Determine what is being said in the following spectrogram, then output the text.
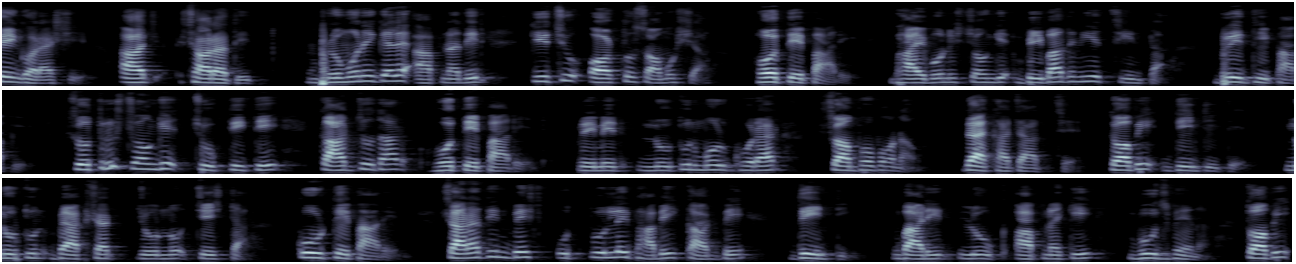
সিংহ রাশি আজ সারাদিন ভ্রমণে গেলে আপনাদের কিছু অর্থ সমস্যা হতে পারে। ভাই বোনের সঙ্গে বিবাদ নিয়ে চিন্তা বৃদ্ধি পাবে। শত্রুর সঙ্গে চুক্তিতে কার্যদার হতে পারে। প্রেমের নতুন মোড় ঘোরার সম্ভাবনাও দেখা যাচ্ছে। তবে দিনটিতে নতুন ব্যবসার জন্য চেষ্টা করতে পারেন। সারাদিন বেশ উৎফুল্লভাবেই কাটবে দিনটি। বাড়ির লোক আপনাকে বুঝবে না। তবে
